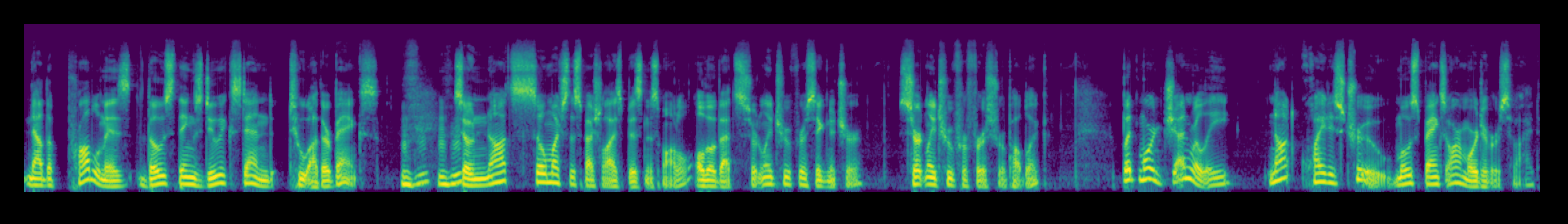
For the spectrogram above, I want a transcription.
Now, the problem is those things do extend to other banks. Mm-hmm, mm-hmm. So, not so much the specialized business model, although that's certainly true for Signature, certainly true for First Republic, but more generally, not quite as true. Most banks are more diversified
